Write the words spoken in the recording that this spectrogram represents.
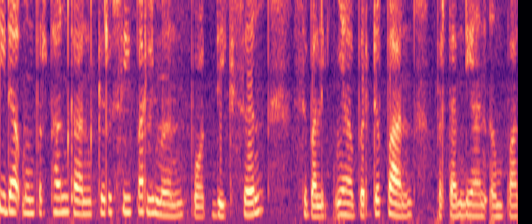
tidak mempertahankan kerusi Parlimen Port Dickson, sebaliknya berdepan pertandingan empat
